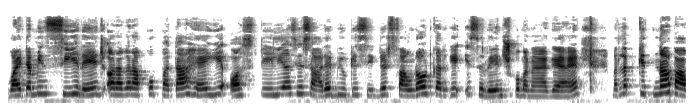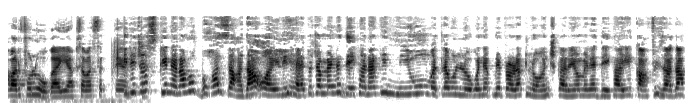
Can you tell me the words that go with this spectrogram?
वाइटामिन सी रेंज और अगर आपको पता है, ये ऑस्ट्रेलिया से सारे ब्यूटी सीक्रेट्स फाउंड आउट करके इस रेंज को बनाया गया है। मतलब कितना पावरफुल होगा ये, आप समझ सकते हैं। जो स्किन है ना, वो बहुत ज़्यादा ऑयली है। तो जब मैंने देखा ना कि न्यू मतलब उन लोगों ने अपने प्रोडक्ट लॉन्च करे और मैंने देखा ये काफ़ी ज़्यादा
